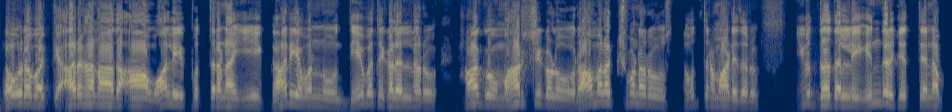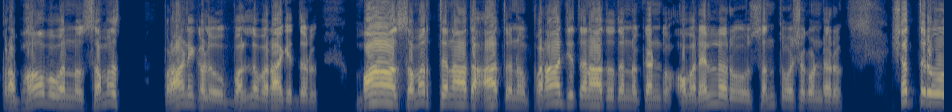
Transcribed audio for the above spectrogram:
ಗೌರವಕ್ಕೆ ಅರ್ಹನಾದ ಆ ವಾಲಿಪುತ್ರನ ಈ ಕಾರ್ಯವನ್ನು ದೇವತೆಗಳೆಲ್ಲರೂ ಹಾಗೂ ಮಹರ್ಷಿಗಳು ರಾಮಲಕ್ಷ್ಮಣರು ಸ್ತೋತ್ರ ಮಾಡಿದರು. ಯುದ್ಧದಲ್ಲಿ ಇಂದ್ರಜಿತ್ತಿನ ಪ್ರಭಾವವನ್ನು ಸಮಸ್ತ ಪ್ರಾಣಿಗಳು ಬಲ್ಲವರಾಗಿದ್ದರು. ಮಾ ಸಮರ್ಥನಾದ ಆತನು ಪರಾಜಿತನಾದುದನ್ನು ಕಂಡು ಅವರೆಲ್ಲರೂ ಸಂತೋಷಗೊಂಡರು. ಶತ್ರುವು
